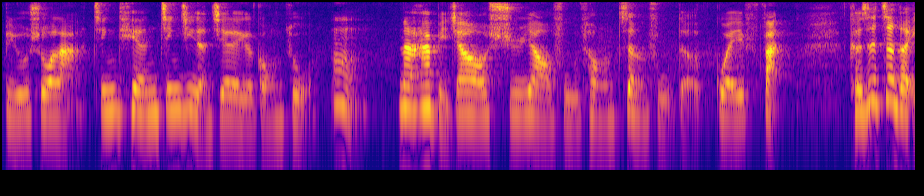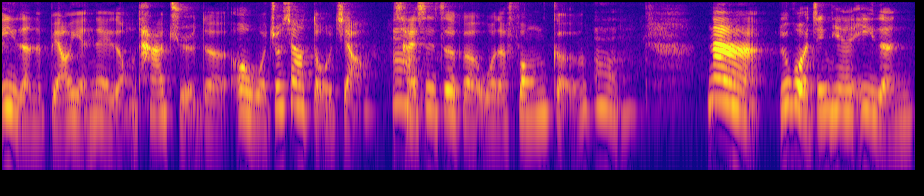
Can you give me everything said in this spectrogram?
比如说啦，今天经纪人接了一个工作，嗯，那他比较需要服从政府的规范。可是这个艺人的表演内容，他觉得哦，我就是要抖脚，才是这个我的风格。嗯，那如果今天艺人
